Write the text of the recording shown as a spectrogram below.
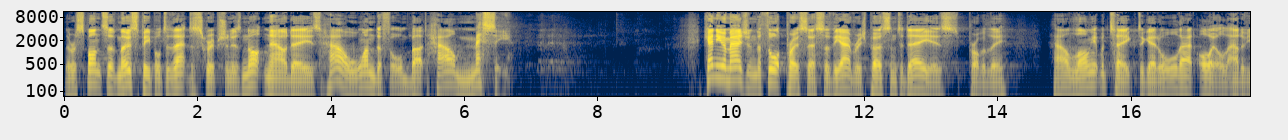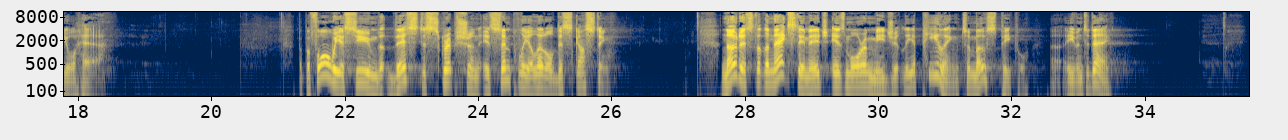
The response of most people to that description is not nowadays, how wonderful, but how messy. Can you imagine the thought process of the average person today is probably how long it would take to get all that oil out of your hair? But before we assume that this description is simply a little disgusting, Notice that the next image is more immediately appealing to most people, uh, even today.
